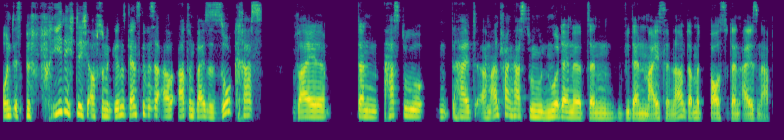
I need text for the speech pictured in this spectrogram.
Und es befriedigt dich auf so eine ganz, ganz gewisse Art und Weise so krass, weil dann hast du halt am Anfang hast du nur deine, dein, wie dein Meißel, ne? Und damit baust du dein Eisen ab.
